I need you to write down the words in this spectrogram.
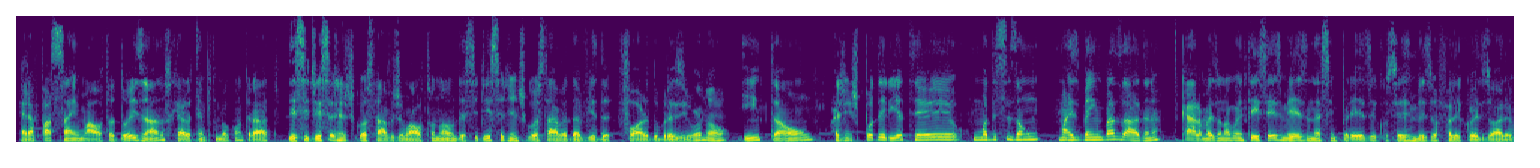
era passar em Malta dois anos, que era o tempo do meu contrato. Decidir se a gente gostava de Malta ou não, decidir se a gente gostava da vida fora do Brasil ou não. E então a gente poderia ter uma decisão mais bem embasada, né? Cara, mas eu não aguentei seis meses nessa empresa e com seis meses eu falei com eles, olha,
